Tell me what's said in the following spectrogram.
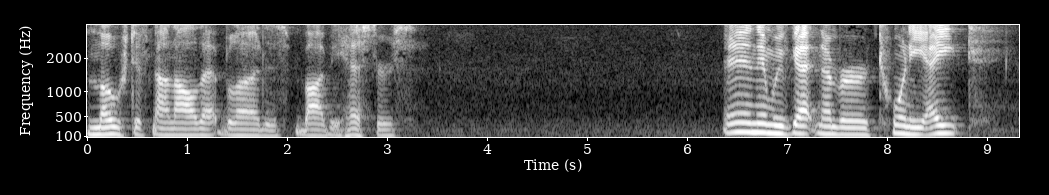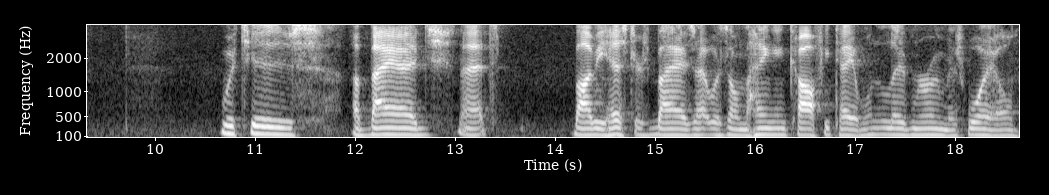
most, if not all, that blood is Bobby Hester's. And then we've got number 28, which is a badge. That's Bobby Hester's badge that was on the hanging coffee table in the living room as well.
